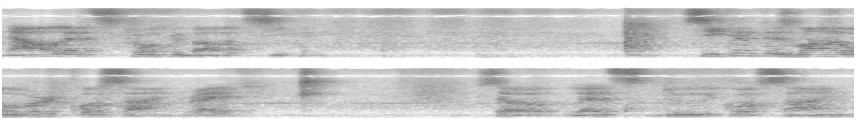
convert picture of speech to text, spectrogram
Now let's talk about secant. Secant is 1 over cosine, right? So let's do the cosine.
